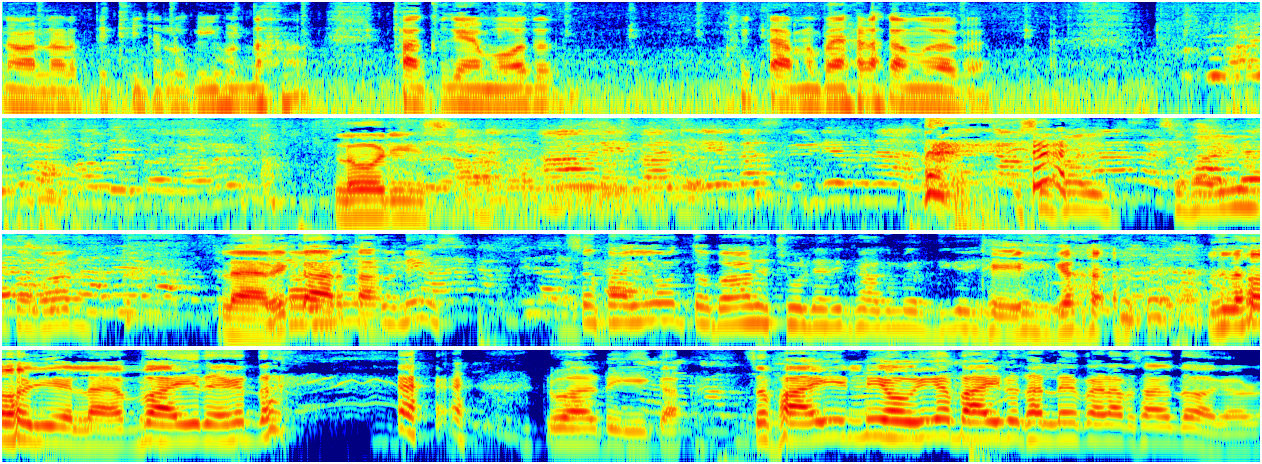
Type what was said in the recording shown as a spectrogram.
ਨਾਲ ਨਾਲ ਦੇਖੀ ਚੱਲੋ ਕੀ ਹੁੰਦਾ ਥੱਕ ਗਏ ਆ ਬਹੁਤ। ਧਰਨ ਪੈਣ ਵਾਲਾ ਕੰਮ ਹੋਇਆ ਪਿਆ। ਲੋ ਜੀ। ਆਵੇ ਬਸ ਇਹ ਬਸ ਵੀਡੀਓ ਬਣਾ ਲੈ ਸਫ਼ਾਈ ਸਫ਼ਾਈ ਹੋਣ ਤੋਂ ਬਾਅਦ। ਲੈ ਵੀ ਘਰ ਤਾਂ। ਸਫ਼ਾਈ ਹੋਣ ਤੋਂ ਬਾਅਦ ਛੋਲਿਆਂ ਦੀ ਖਰਾਕ ਮਿਲਦੀ ਹੋਈ। ਠੀਕ ਆ। ਲੋ ਜੀ ਲੈ ਬਾਈ ਦੇਖਦਾ ਟੁਆ ਠੀਕ ਆ। ਸਫ਼ਾਈ ਇੰਨੀ ਹੋ ਗਈ ਕਿ ਬਾਈ ਨੂੰ ਥੱਲੇ ਪੈਣਾ ਪਸੰਦ ਆ ਗਿਆ ਹੁਣ।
